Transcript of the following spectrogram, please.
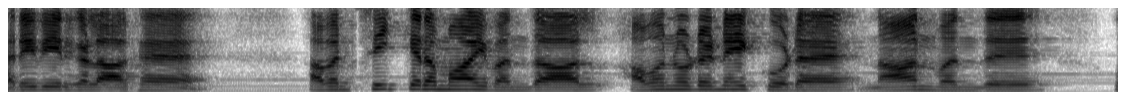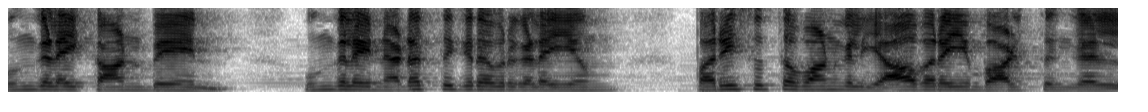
அறிவீர்களாக. அவன் சீக்கிரமாய் வந்தால் அவனுடனே கூட நான் வந்து உங்களை காண்பேன். உங்களை நடத்துகிறவர்களையும் பரிசுத்தவான்கள் யாவரையும் வாழ்த்துங்கள்.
